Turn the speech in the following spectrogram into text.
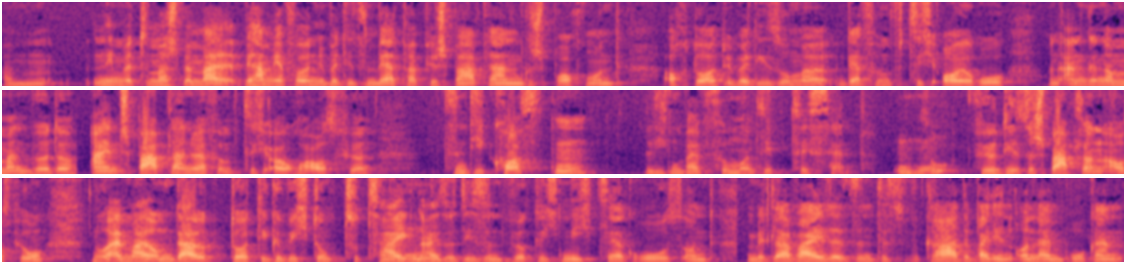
Ähm, nehmen wir zum Beispiel mal, wir haben ja vorhin über diesen Wertpapiersparplan gesprochen und auch dort über die Summe der 50 Euro. Und angenommen, man würde einen Sparplan über 50 Euro ausführen, sind die Kosten liegen bei 75 Cent. Mhm. So, für diese Sparplanausführung. Nur einmal, um da dort die Gewichtung zu zeigen. Mhm. Also die sind wirklich nicht sehr groß. Und mittlerweile sind es gerade bei den Online-Brokern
